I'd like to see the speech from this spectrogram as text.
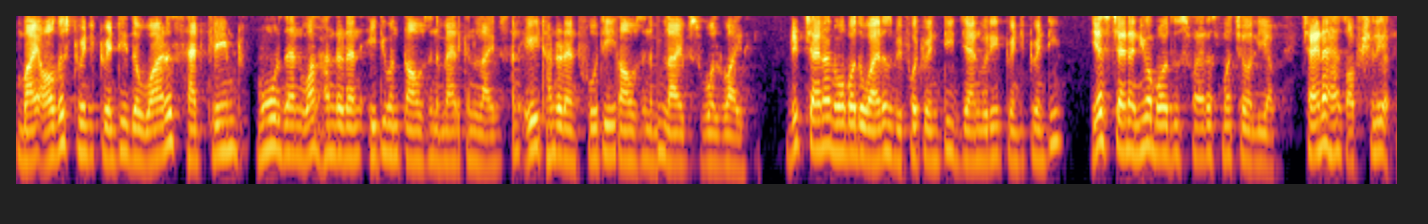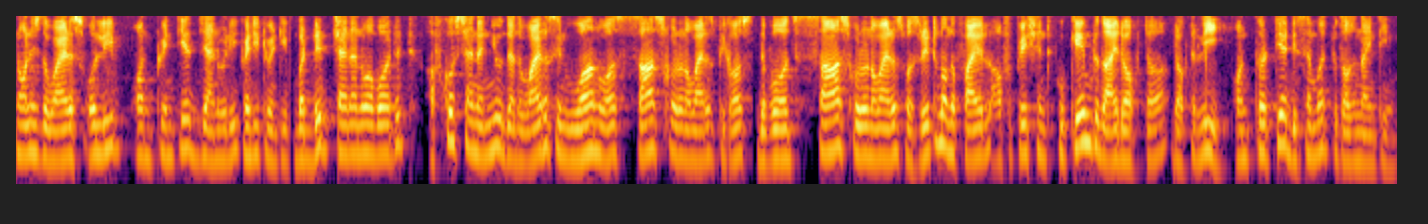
By August 2020, the virus had claimed more than 181,000 American lives and 840,000 lives worldwide. Did China know about the virus before 20 January 2020? Yes, China knew about this virus much earlier. China has officially acknowledged the virus only on 20th January 2020. But did China know about it? Of course, China knew that the virus in Wuhan was SARS coronavirus because the words SARS coronavirus was written on the file of a patient who came to the eye doctor, Dr. Lee, on 30th December 2019.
